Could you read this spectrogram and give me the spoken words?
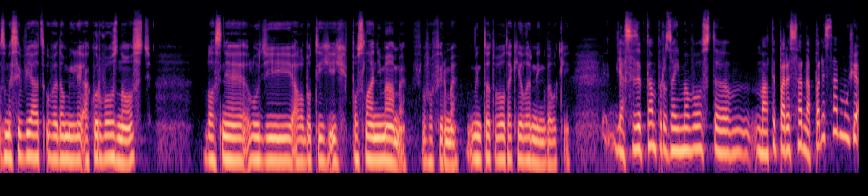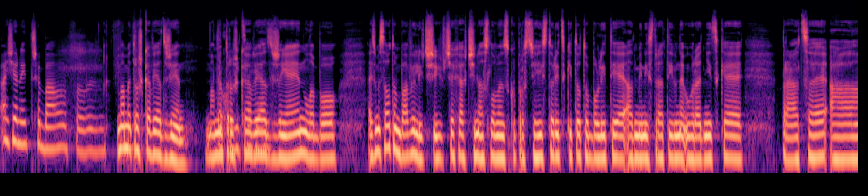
sme si viac uvedomili, akú rôznosť vlastne ľudí alebo tých ich poslaní máme vo firme. To bol taký learning veľký. Já se zeptám pro zajímavost, ehm, máte 50 na 50 muže a ženy třeba? V... Máme troška viac žien. Máme Trochu troška viac žien, lebo aj sme sa o tom bavili, či v Čechách, či na Slovensku. Proste historicky toto boli tie administratívne úradnícke práce a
